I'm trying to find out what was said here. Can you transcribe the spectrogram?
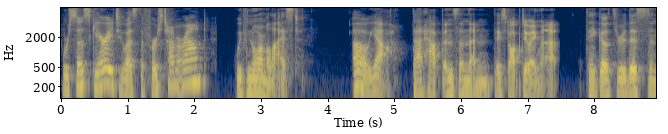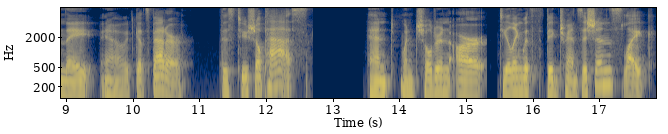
were so scary to us the first time around, we've normalized. Oh, yeah, that happens. And then they stop doing that they go through this and they, you know, it gets better. This too shall pass. And when children are dealing with big transitions, like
